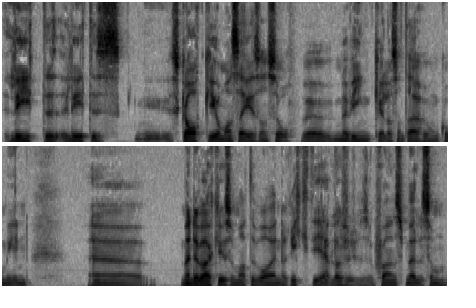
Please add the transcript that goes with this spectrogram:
lite, lite skakig om man säger som så eh, med vinkel och sånt där hur hon kom in. Eh, men det verkar ju som att det var en riktig jävla stjärnsmäll som,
